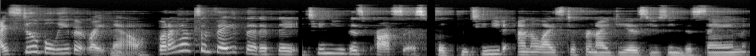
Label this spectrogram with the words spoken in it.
I still believe it right now, but I have some faith that if they continue this process, they continue to analyze different ideas using the same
